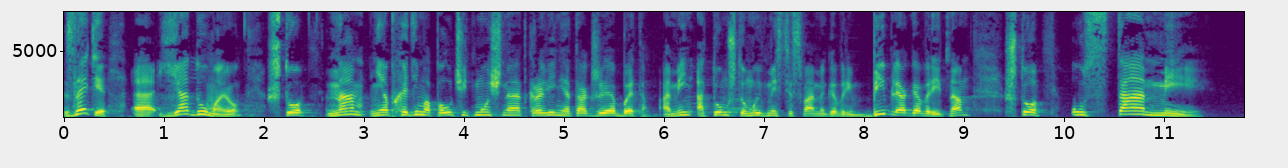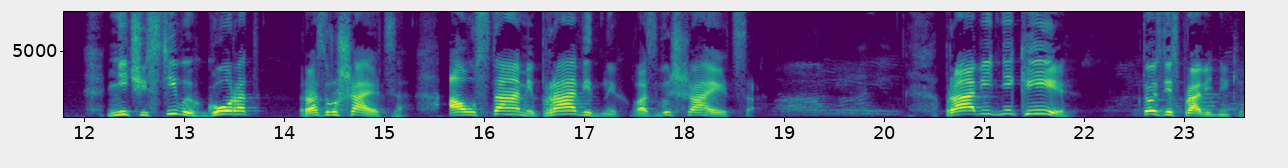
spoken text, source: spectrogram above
Знаете, э, я думаю, что нам необходимо получить мощное откровение также и об этом. Аминь. О том, что мы вместе с вами говорим. Библия говорит нам, что устами нечестивых город разрушается, а устами праведных возвышается. Праведники. Кто здесь праведники?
